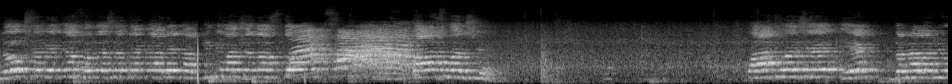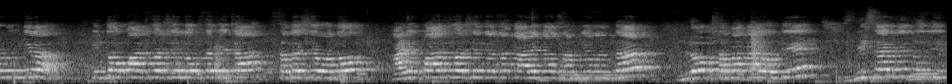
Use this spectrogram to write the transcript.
लोकसभेच्या सदस्याचा कार्यकाल किती वर्षाचा असतो? पाच वर्ष. पाच वर्ष. एक जणाला निवडून दिला की तो पाच वर्ष लोकसभेचा सदस्य होतो आणि पाच वर्ष त्याचा कार्यकाल संपल्यानंतर लोकसभा काय होते? विसर्जित होती.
